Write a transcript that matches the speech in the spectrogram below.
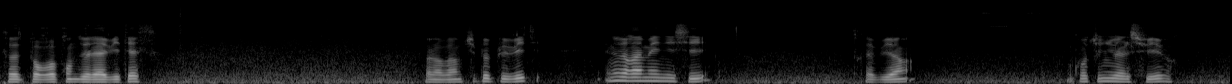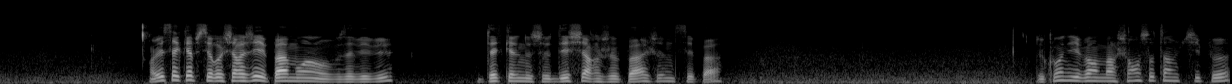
Ça va être pour reprendre de la vitesse. Voilà, on va un petit peu plus vite. Il nous ramène ici. Très bien. On continue à le suivre. Vous voyez, sa cape s'est rechargée et pas moins, vous avez vu? Peut-être qu'elle ne se décharge pas, je ne sais pas. Du coup on y va en marchant, on saute un petit peu.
